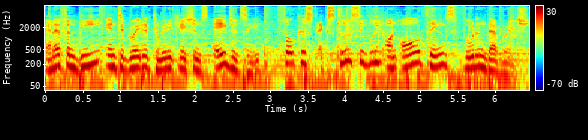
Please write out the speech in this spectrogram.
an F&B integrated communications agency focused exclusively on all things food and beverage.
